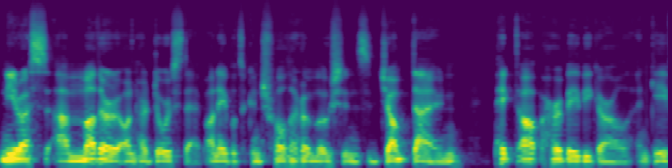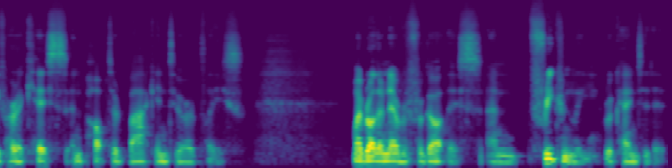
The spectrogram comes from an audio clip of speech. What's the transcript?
Near us, a mother on her doorstep, unable to control her emotions, jumped down, picked up her baby girl, and gave her a kiss and popped her back into her place. My brother never forgot this and frequently recounted it.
